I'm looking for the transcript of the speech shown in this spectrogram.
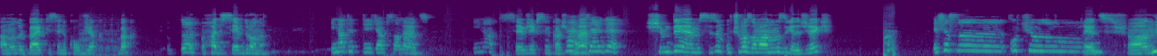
Ama dur belki seni kovacak. Bak. Dur. Hadi sevdir onu. İnat et diyeceğim sana. Evet. İnat. Seveceksin kaçma. He, sevdi. Şimdi em, sizin uçma zamanınız gelecek. Yaşasın. Uçuyorum. Evet şu an.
